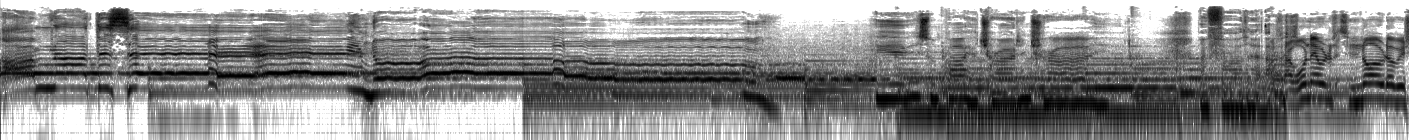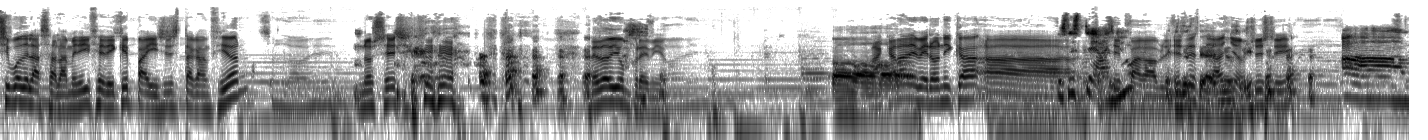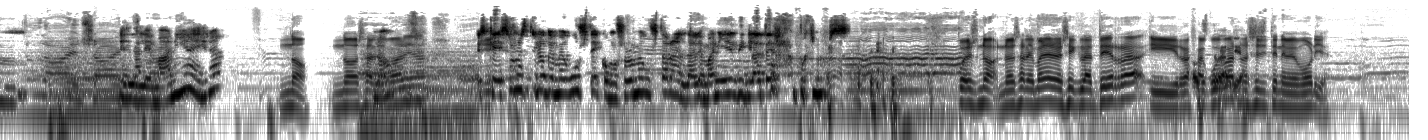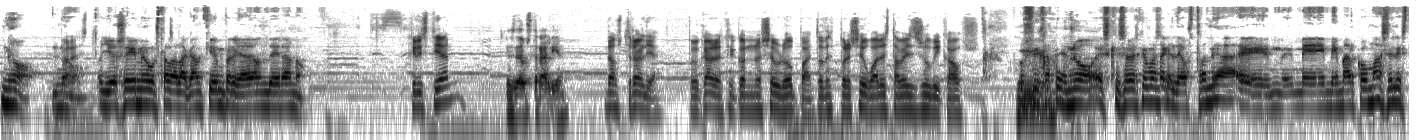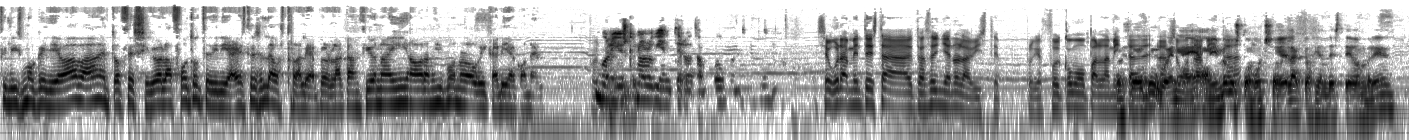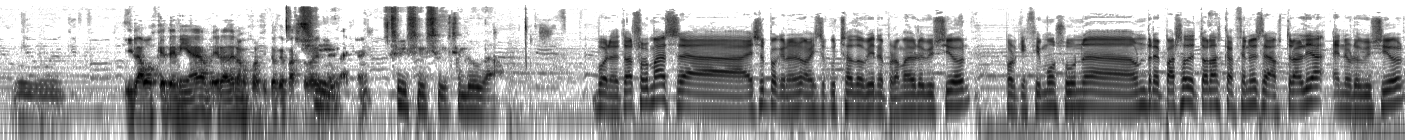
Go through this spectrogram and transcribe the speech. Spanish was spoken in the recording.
I'm not the same, no. Years went by, I tried and tried. My father asked algún euro- no eurovisivo de la sala me dice de qué país es esta canción. No sé si... Le doy un premio. Ah, La cara de Verónica a... ¿Es este es año? impagable. Es de este año, sí, sí. Ah, ¿El de Alemania era? No, no es Alemania. Es que es un estilo que me guste, como solo me gustaron el de Alemania y el de Inglaterra, pues no sé. Pues no, no es Alemania, no es Inglaterra y Rafa Australia. Cuevas no sé si tiene memoria. No, no. Yo sé que me gustaba la canción, pero ya de dónde era, no. Cristian, Es de Australia. de Australia. Pero claro, es que no es Europa, entonces por eso igual estabais desubicados. Pues fíjate, no, es que ¿sabes qué pasa? Que el de Australia eh, me, me marcó más el estilismo que llevaba, entonces si veo la foto te diría, este es el de Australia, pero la canción ahí ahora mismo no la ubicaría con él. Bueno, yo es que no lo vi entero tampoco. entonces. Seguramente esta actuación ya no la viste, porque fue como para la Pues mitad fue de muy la buena, ¿eh? A mí me gustó mucho ¿eh? la actuación de este hombre. Mm, Y la voz que tenía era de lo mejorcito que pasó Sí. en el año. ¿eh? Sí, sí, sí, sin duda. Bueno, de todas formas, ah, eso es porque no habéis escuchado bien el programa de Eurovisión, porque hicimos una- un repaso de todas las canciones de Australia en Eurovisión.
